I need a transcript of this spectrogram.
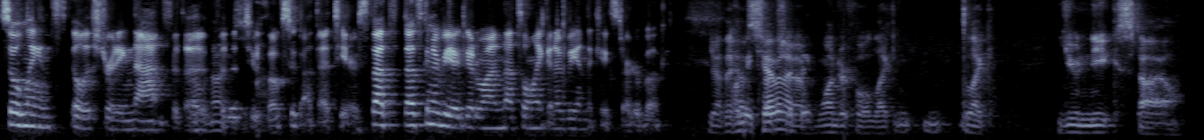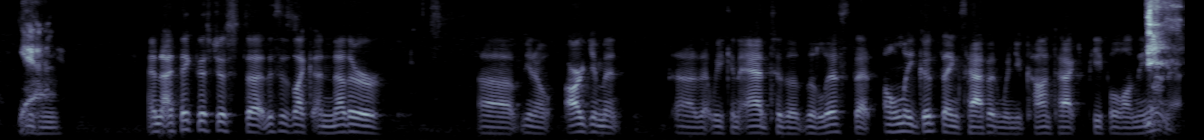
So Lane's illustrating that for the oh, nice. for the two folks who got that tier. So that's that's going to be a good one. That's only going to be in the Kickstarter book. Yeah, they have I mean, such Kevin, a think... wonderful like like unique style. Yeah. Mm-hmm and I think this just uh, this is like another uh, you know argument uh, that we can add to the, the list that only good things happen when you contact people on the internet,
